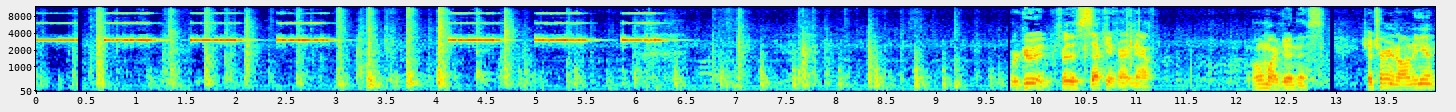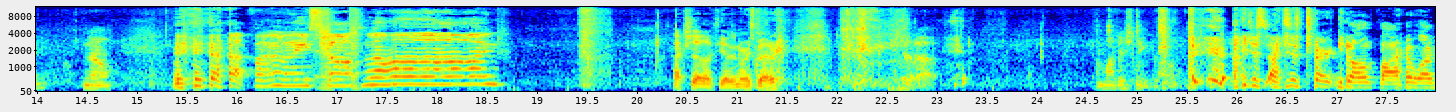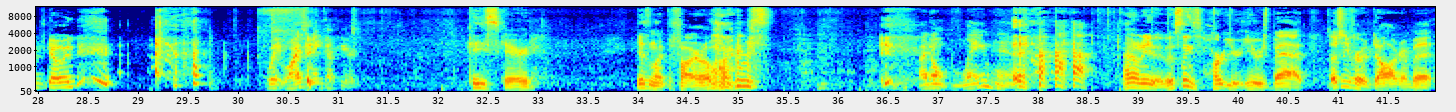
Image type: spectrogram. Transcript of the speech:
We're good for the second right now. Oh my goodness. Should I turn it on again? No. Finally stars aligned. Actually, I like the other noise better. Shut up. I'm auditioning for something. I just, I just turn, get all the fire alarms going. Wait, why is Hank up here? Cause he's scared. He doesn't like the fire alarms. I don't blame him. I don't either. Those things hurt your ears bad, especially for a dog. I bet.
